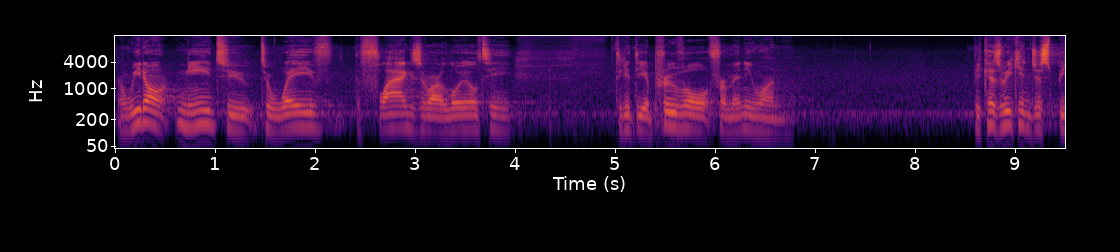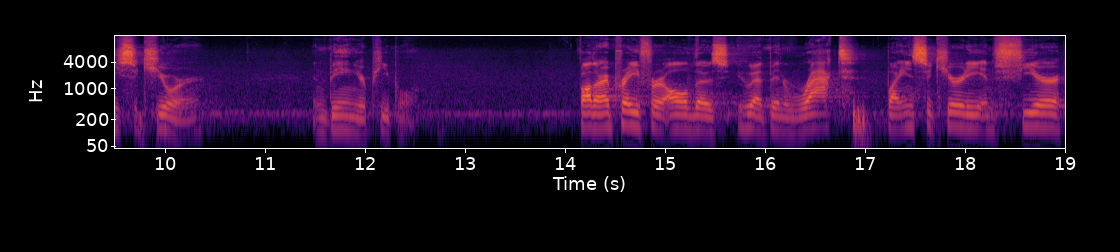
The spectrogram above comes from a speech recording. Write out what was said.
And we don't need to, to wave the flags of our loyalty to get the approval from anyone because we can just be secure in being your people. Father, I pray for all of those who have been racked by insecurity and fear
